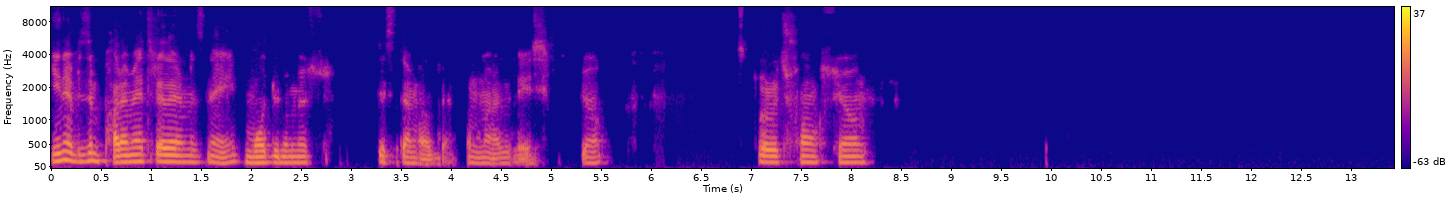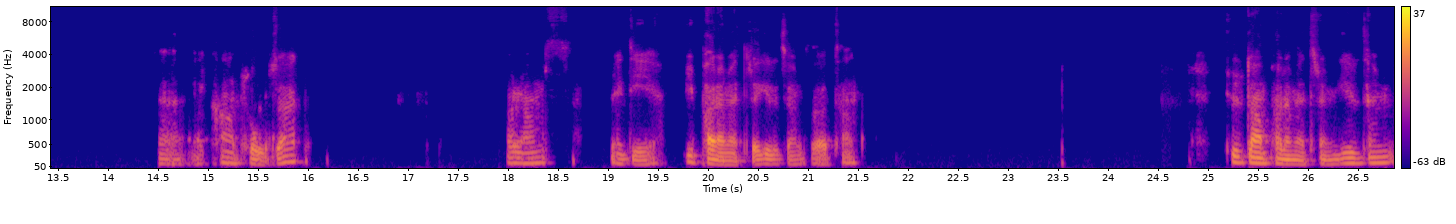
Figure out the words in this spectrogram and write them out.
Yine bizim parametrelerimiz ne? Modülümüz sistem olacak. Bunlarda değişiklik yok. Storage fonksiyon e, account olacak. Params ne diye bir parametre gireceğim zaten. Cüzdan parametremi girdim.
